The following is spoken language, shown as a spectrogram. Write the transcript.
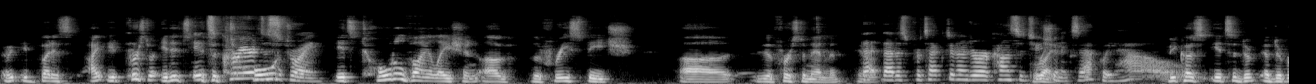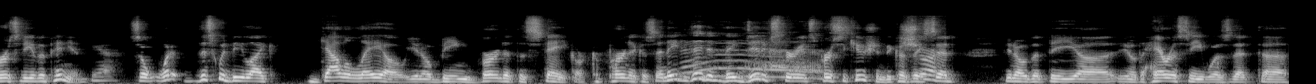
It- but it's I, it, first of all, it, it's It's, a career total, destroying. it's total violation of the free speech, uh, the First Amendment, you know, That that is protected under our constitution. Right. Exactly. How? because it's a, a diversity of opinion. yeah. So what this would be like Galileo, you know, being burned at the stake, or Copernicus, and they, they did they did experience persecution because Sure. they said, you know, that the uh, you know the heresy was that uh,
